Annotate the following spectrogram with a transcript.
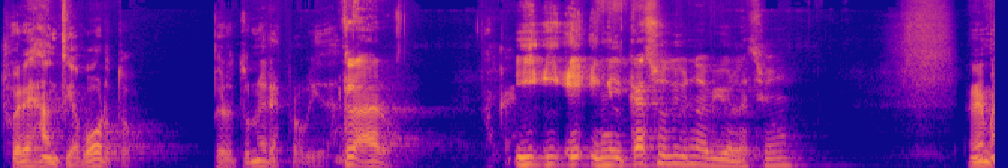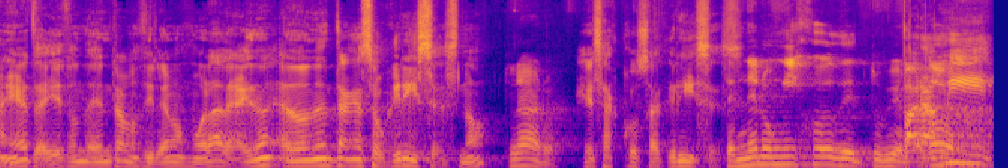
Tú eres antiaborto, pero tú no eres pro vida. Claro. ¿Y, en el caso de una violación? imagínate, ahí es donde entran los dilemas morales, ahí es donde entran esos grises, ¿no? Claro. Esas cosas grises. Tener un hijo de tu violador. Para mí,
